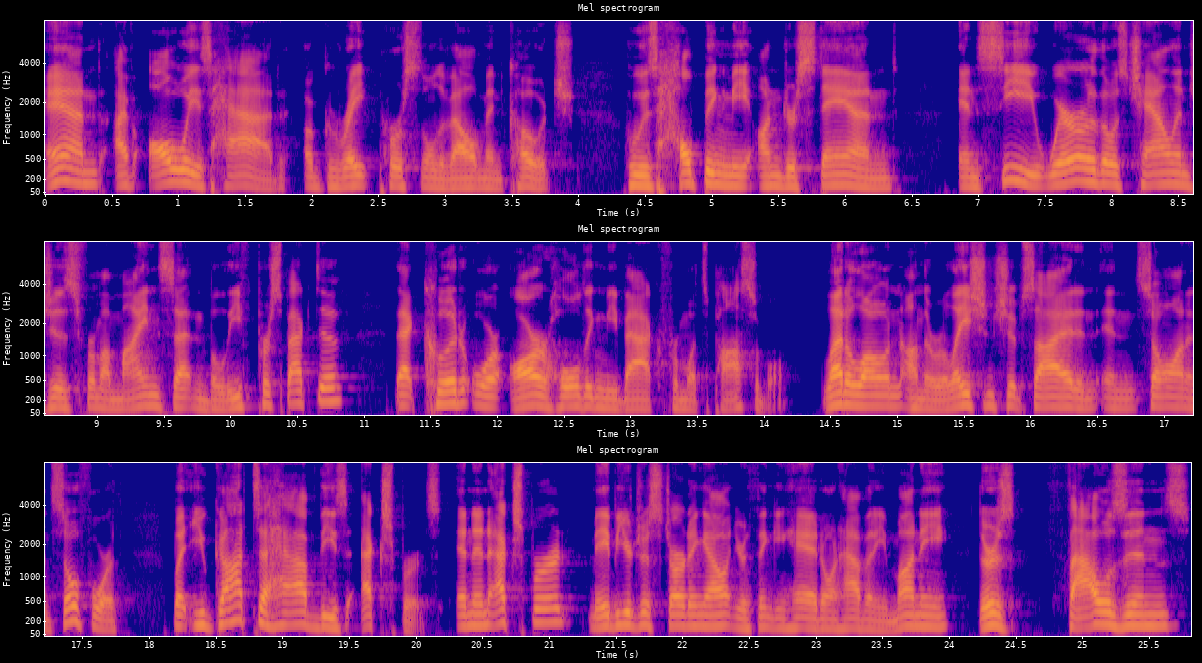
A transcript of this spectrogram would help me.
And I've always had a great personal development coach who is helping me understand and see where are those challenges from a mindset and belief perspective that could or are holding me back from what's possible, let alone on the relationship side and, and so on and so forth. But you got to have these experts. And an expert, maybe you're just starting out and you're thinking, hey, I don't have any money. There's thousands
